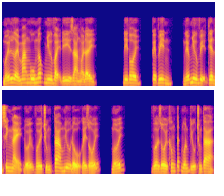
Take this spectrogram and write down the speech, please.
mới lười mang ngu ngốc như vậy đi ra ngoài đây. Đi thôi, Kevin, nếu như vị tiên sinh này đối với chúng ta mưu đồ gây rối, mới vừa rồi không tất muốn cứu chúng ta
